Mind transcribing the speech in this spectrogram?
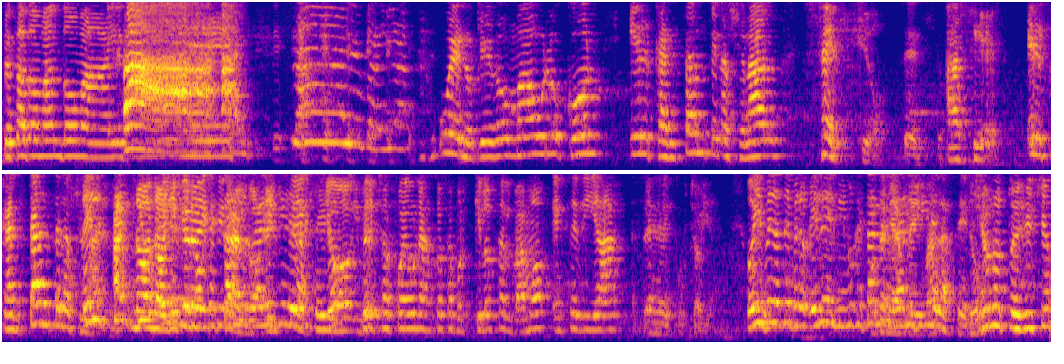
se está tomando mal. ¡Ay! ¡Sale para allá! Bueno, quedó Mauro con el cantante nacional Sergio. Sergio. Así es, el cantante nacional. Ah, no, no, yo quiero decir algo. el Sergio, y de hecho fue una cosa por qué lo salvamos, ese día se escuchó bien. Oye, espérate, pero él es el mismo que está en No el reality del acero. Yo no estoy diciendo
